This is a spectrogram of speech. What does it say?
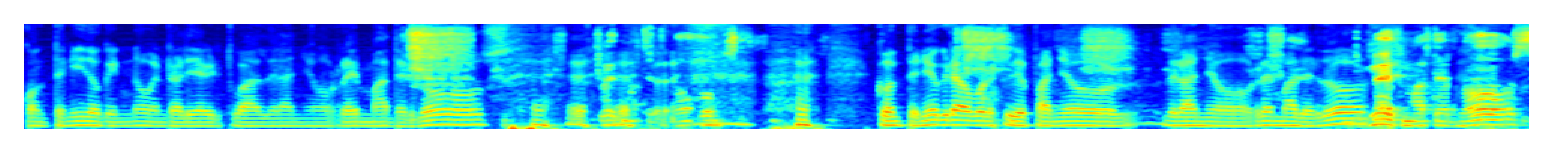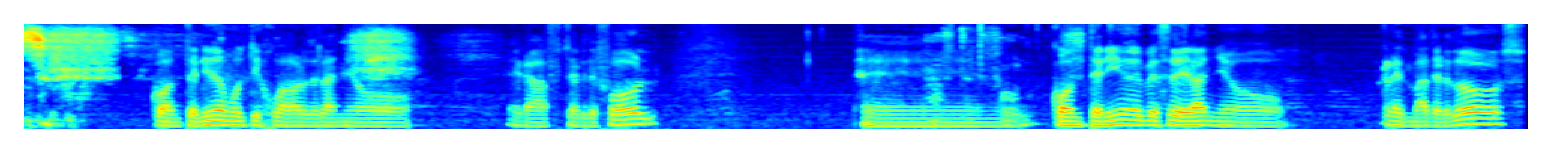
Contenido que innova en realidad virtual del año Red Matter 2. Contenido creado por Estudio Español del año Red Matter 2. Red Matter 2. Contenido multijugador del año era After the Fall. Eh, contenido de PC del año Red Matter 2.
